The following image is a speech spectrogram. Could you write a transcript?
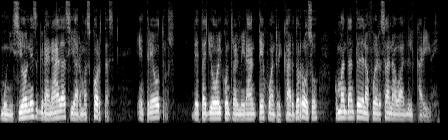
municiones, granadas y armas cortas, entre otros, detalló el contraalmirante Juan Ricardo Rosso, comandante de la Fuerza Naval del Caribe.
